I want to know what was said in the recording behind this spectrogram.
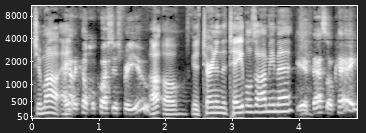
Jamal. I got a couple questions for you, Uh oh, you're turning the tables on me, man. if that's okay.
